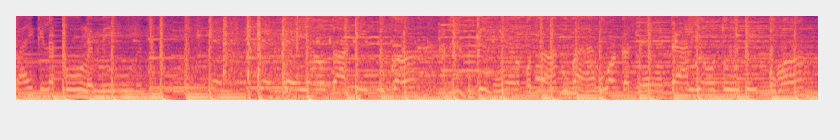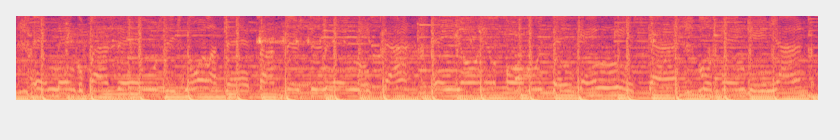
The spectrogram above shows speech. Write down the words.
kaikille kuulemiin. Ei auta tippukaan, mut kyllä se helpottaa kun vähän huokasee. Täällä joutuu tippumaan ennen kuin pääsee uusiksi nuolasee. Taas pystyn hengittää, ei oo helppoa muitten kengiskään. Mut henkiin jään,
